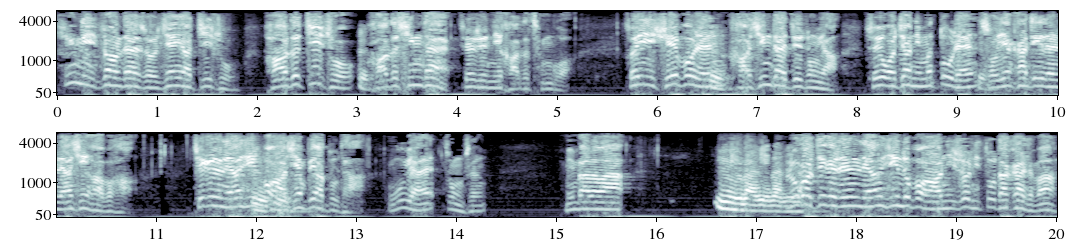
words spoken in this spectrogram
心理状态首先要基础，好的基础，嗯好的心态，就是你好的成果。所以学佛人嗯好心态最重要。所以我叫你们渡人，嗯首先看这个人良心好不好。这个人良心不好，先不要渡他，无缘众生，明白了吗？明白，明白，明白如果。这个人良心都不好，你说你渡他干什么？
